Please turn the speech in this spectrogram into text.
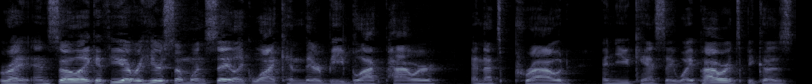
Right. And so like if you ever hear someone say like why can there be black power and that's proud and you can't say white power it's because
